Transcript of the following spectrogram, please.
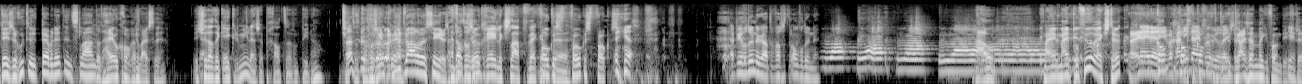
deze route permanent inslaan, dat hij ook gewoon gaat luisteren. Weet je dat ik economieles heb gehad eh, van Pino? Dat, dat was ook, nu eh, dwalen we serieus. en dat was Focus, ook redelijk slaapverwekkend. Focus, eh. focus, focus. Ja. Heb je voldoende gehad of was het onvoldoende? nou, mijn, mijn profielwerkstuk. Nee, nee, nee, we gaan niet naar je profielwezen. Draai zijn microfoon dicht. Eh.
